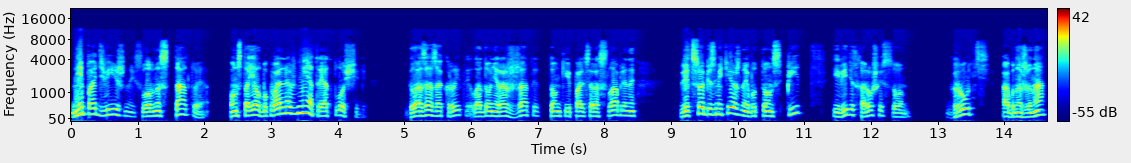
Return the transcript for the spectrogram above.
Неподвижный, словно статуя, он стоял буквально в метре от площади. Глаза закрыты, ладони разжаты, тонкие пальцы расслаблены, лицо безмятежное, будто он спит и видит хороший сон. Грудь обнажена,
